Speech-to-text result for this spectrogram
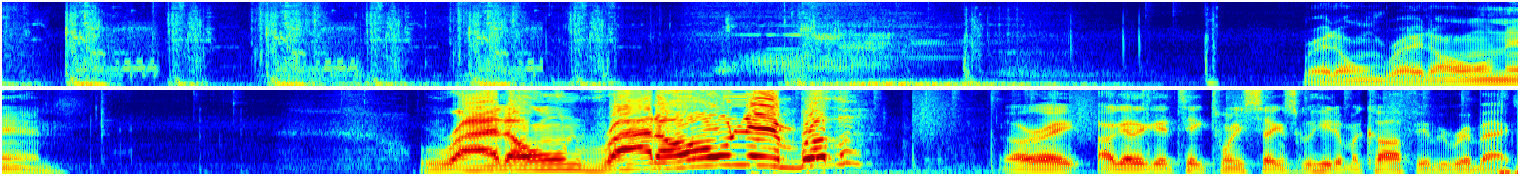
Right on, right on in. Right on, right on in, brother. All right, I gotta get take 20 seconds to go heat up my coffee. I'll be right back.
